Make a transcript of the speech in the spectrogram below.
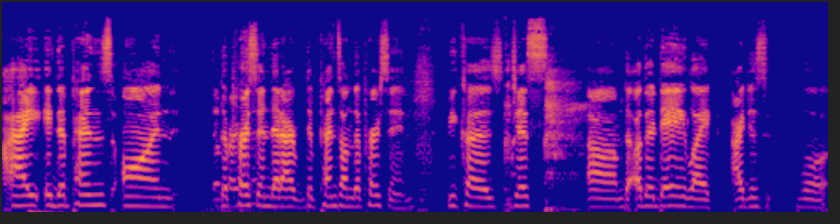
I it depends on the, person? that I depends on the person because just um the other day like I just well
